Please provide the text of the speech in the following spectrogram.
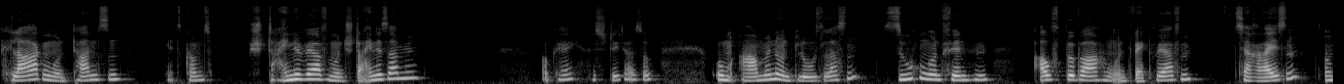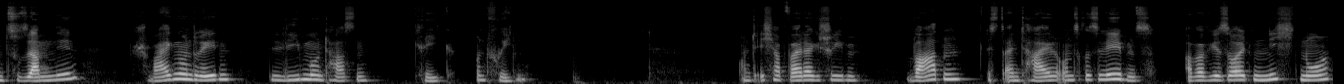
klagen und tanzen, jetzt kommt's, Steine werfen und Steine sammeln? Okay, es steht da so. Umarmen und loslassen, suchen und finden, aufbewahren und wegwerfen, zerreißen und zusammennähen, schweigen und reden, lieben und hassen, Krieg und Frieden. Und ich habe weitergeschrieben, warten ist ein Teil unseres Lebens, aber wir sollten nicht nur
